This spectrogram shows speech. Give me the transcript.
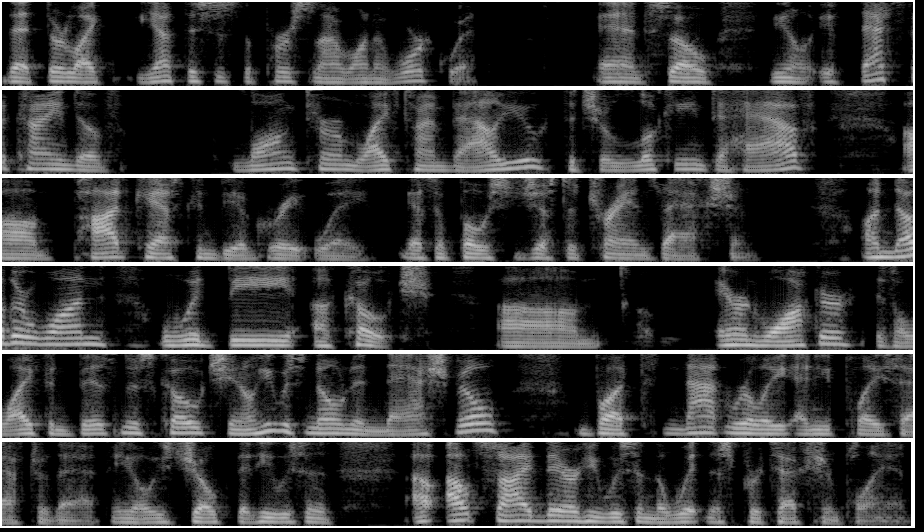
that they're like, yeah, this is the person I want to work with. And so, you know, if that's the kind of long term lifetime value that you're looking to have, um, podcast can be a great way as opposed to just a transaction. Another one would be a coach. Um, Aaron Walker is a life and business coach. You know, he was known in Nashville, but not really any place after that. He always joked that he was in outside there, he was in the witness protection plan.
